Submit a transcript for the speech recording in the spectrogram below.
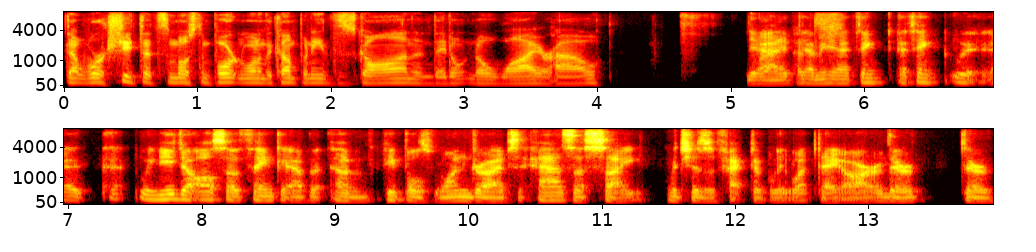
that worksheet that's the most important one in the company is gone, and they don't know why or how. Yeah, I, Right, I mean, I think, I think we, we need to also think of, of people's OneDrives as a site, which is effectively what they are. They're, they're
